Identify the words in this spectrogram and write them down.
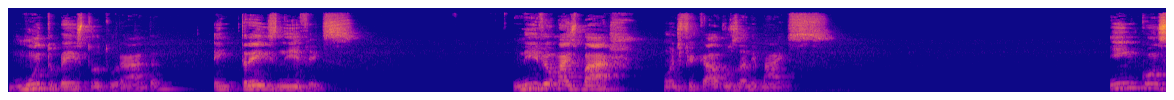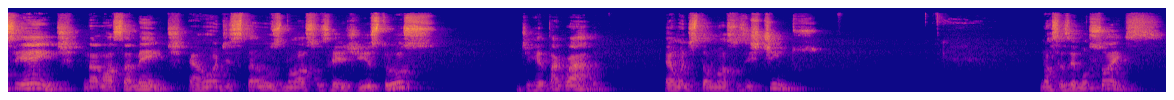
muito bem estruturada, em três níveis. Nível mais baixo, onde ficavam os animais. Inconsciente na nossa mente é onde estão os nossos registros de retaguarda, é onde estão nossos instintos, nossas emoções,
